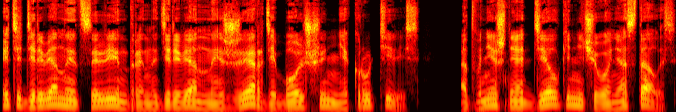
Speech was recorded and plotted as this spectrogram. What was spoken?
Эти деревянные цилиндры на деревянной жерди больше не крутились. От внешней отделки ничего не осталось.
